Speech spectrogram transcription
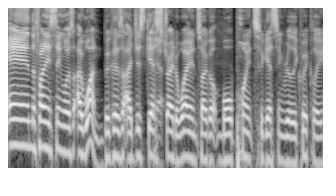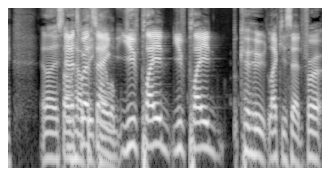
And the funniest thing was I won because I just guessed Yeah. straight away, and so I got more points for guessing really quickly. And I somehow and it's worth saying Caleb. you've played you've played Kahoot like you said for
